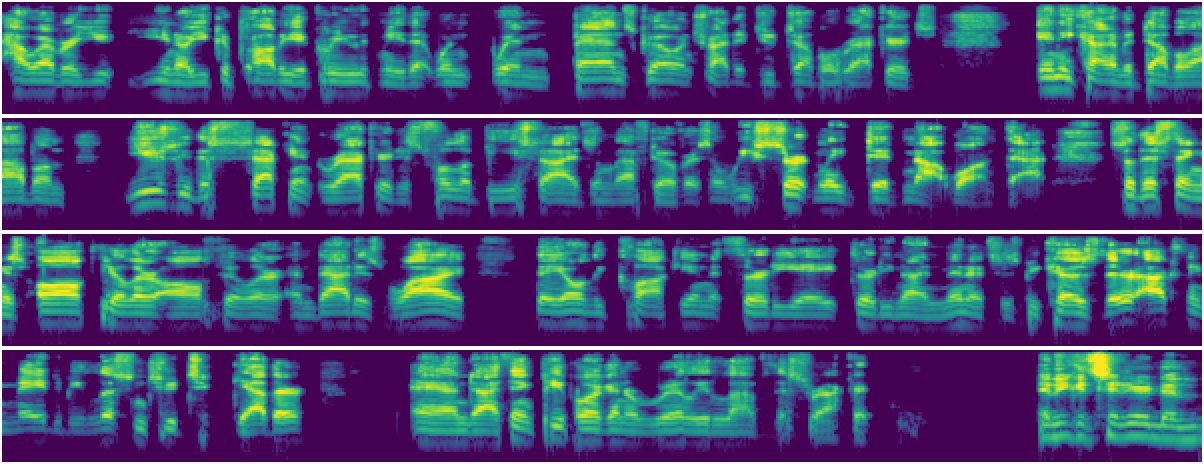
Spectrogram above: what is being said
However, you you know you could probably agree with me that when when bands go and try to do double records, any kind of a double album, usually the second record is full of B sides and leftovers, and we certainly did not want that. So this thing is all killer, all filler, and that is why they only clock in at 38, 39 minutes is because they're actually made to be listened to together. And I think people are going to really love this record. Have you considered uh,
